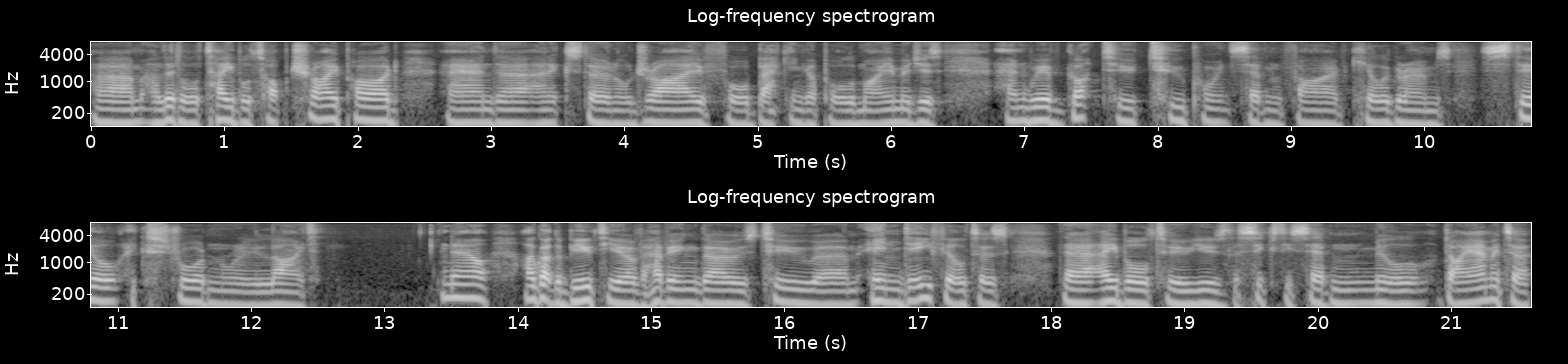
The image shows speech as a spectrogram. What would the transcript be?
um, a little tabletop tripod and uh, an external drive for backing up all of my images. And we've got to 2.75 kilograms. Still extraordinarily light now I've got the beauty of having those two um, ND filters. They're able to use the 67 mil diameter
